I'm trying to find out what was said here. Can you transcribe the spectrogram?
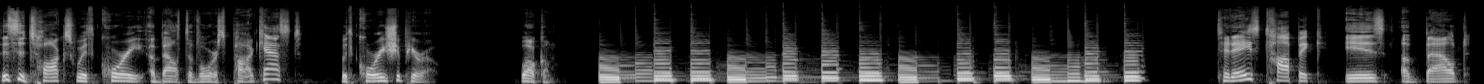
This is Talks with Corey About Divorce podcast with Corey Shapiro. Welcome. Today's topic is about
